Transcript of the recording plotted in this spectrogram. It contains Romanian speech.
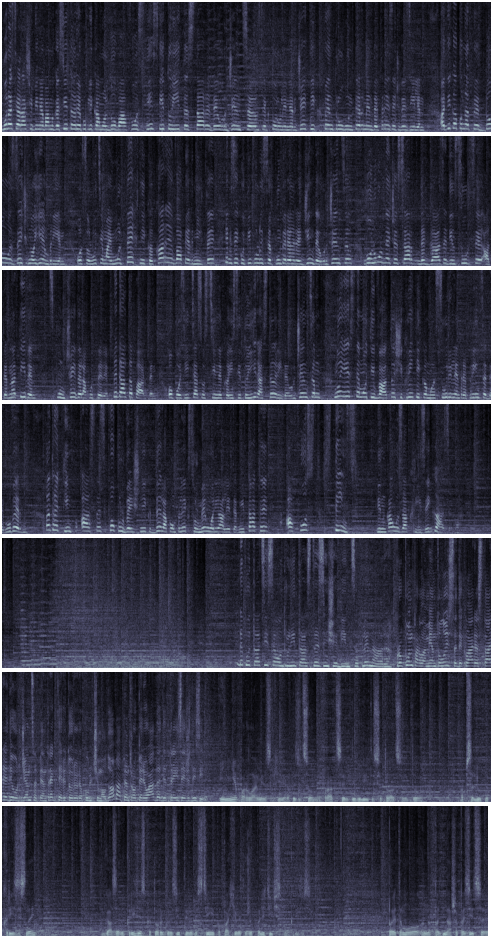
Bună seara și bine v-am găsit! În Republica Moldova a fost instituită stare de urgență în sectorul energetic pentru un termen de 30 de zile, adică până pe 20 noiembrie. O soluție mai mult tehnică care va permite executivului să cumpere în regim de urgență volumul necesar de gaze din surse alternative spun cei de la putere. Pe de altă parte, opoziția susține că instituirea stării de urgență nu este motivată și critică măsurile întreprinse de guvern. Între timp, astăzi, focul veșnic de la complexul Memorial Eternitate a fost stins din cauza crizei gazelor. Deputații s-au întrunit astăzi în ședință plenară. Propun Parlamentului să declare stare de urgență pe întreg teritoriul Republicii Moldova pentru o perioadă de 30 de zile. И непарламентские оппозиционные фракции довели эту ситуацию до абсолютно кризисной, газовый кризис, который грозит перерасти и попахивает уже политическим кризисом. Поэтому наша позиция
